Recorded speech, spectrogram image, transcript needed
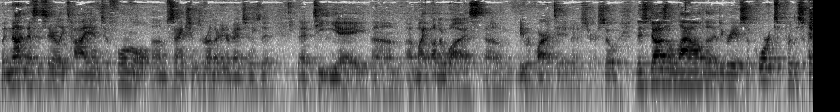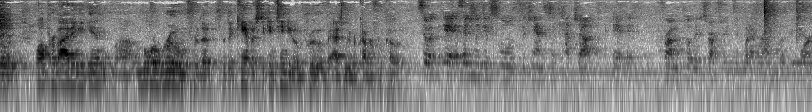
but not necessarily tie into formal um, sanctions or other interventions that that TEA um, uh, might otherwise um, be required to administer. So this does allow the degree of support for the school while providing, again, uh, more room for the, for the campus to continue to improve as we recover from COVID. So it, it essentially gives schools the chance to catch up i i from COVID disruptions and whatever else was before.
